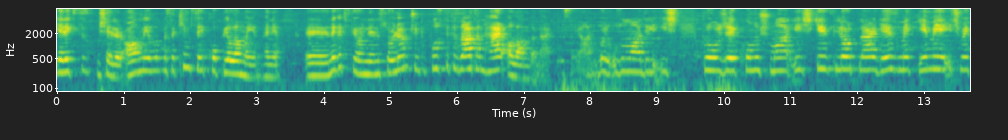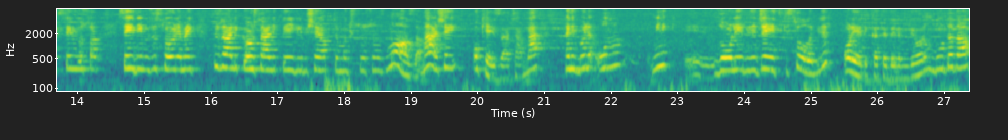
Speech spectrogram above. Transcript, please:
gereksiz bir şeyler almayalım. Mesela kimseyi kopyalamayın. Hani e, negatif yönlerini söylüyorum. Çünkü pozitifi zaten her alanda neredeyse. Yani böyle uzun vadeli iş, proje, konuşma, ilişki, flörtler, gezmek, yemeye, içmek seviyorsak sevdiğimizi söylemek, güzellik, görsellikle ilgili bir şey yaptırmak istiyorsanız muazzam. Her şey okey zaten. Ben hani böyle onun minik e, zorlayabileceği etkisi olabilir. Oraya dikkat edelim diyorum. Burada da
